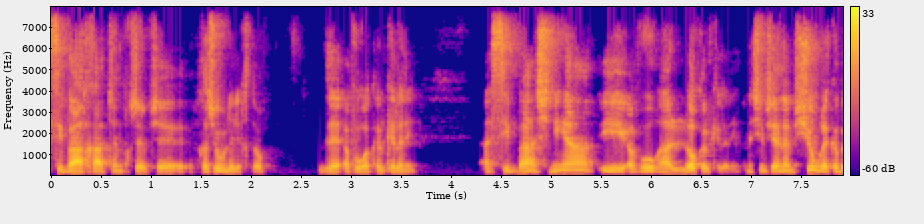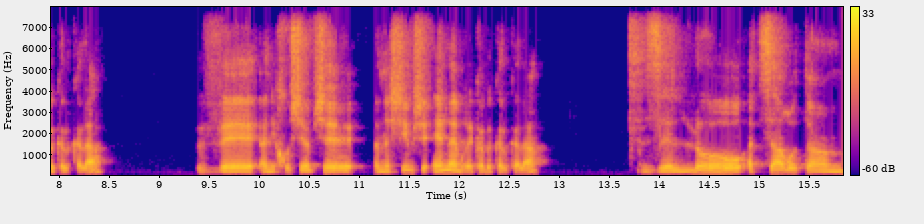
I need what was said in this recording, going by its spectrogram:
סיבה אחת שאני חושב שחשוב לי לכתוב, זה עבור הכלכלנים. הסיבה השנייה היא עבור הלא כלכלנים, אנשים שאין להם שום רקע בכלכלה, ואני חושב שאנשים שאין להם רקע בכלכלה, זה לא עצר אותם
